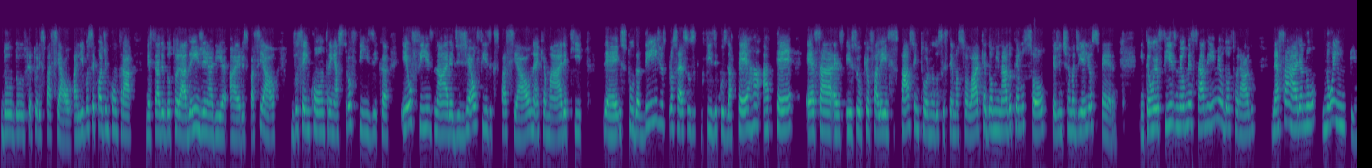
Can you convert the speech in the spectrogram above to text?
do, do setor espacial. Ali você pode encontrar mestrado e doutorado em engenharia aeroespacial, você encontra em astrofísica, eu fiz na área de geofísica espacial, né, que é uma área que é, estuda desde os processos físicos da Terra até essa, isso que eu falei, esse espaço em torno do sistema solar que é dominado pelo Sol, que a gente chama de heliosfera. Então, eu fiz meu mestrado e meu doutorado nessa área no, no INPE.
